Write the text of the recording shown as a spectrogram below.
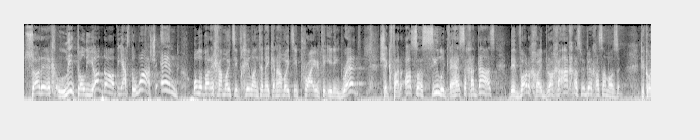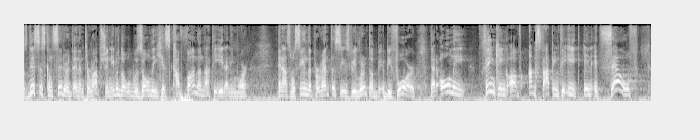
tzarech litol yadav, he has to wash and ulavarech hamoitzi tchilan to make an hamoitzi prior to eating bread. Shekfar asa siluk vehesach hadas bracha achas mebirchas. Because this is considered an interruption, even though it was only his kavana not to eat anymore. And as we'll see in the parentheses, we learned before that only thinking of I'm stopping to eat in itself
